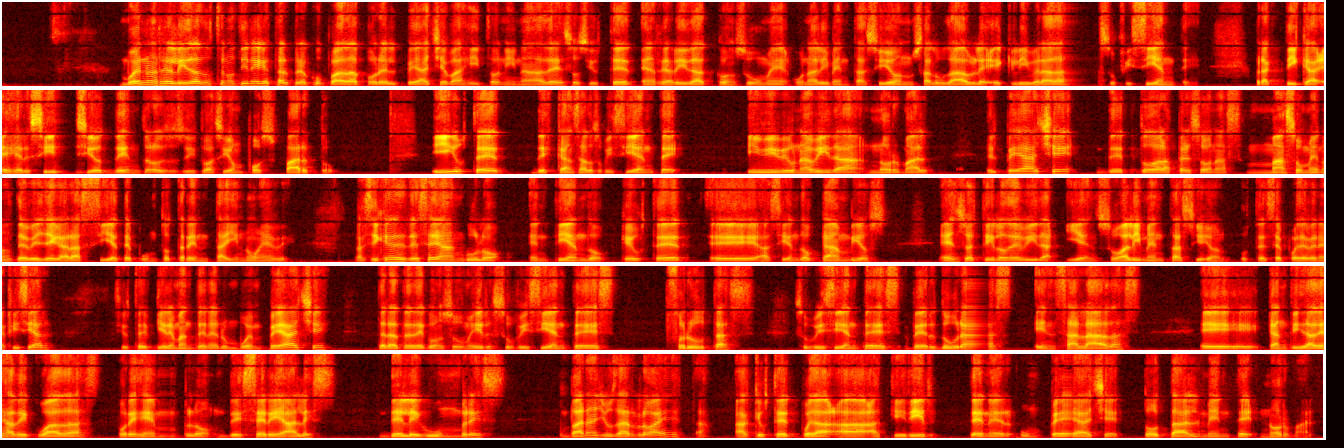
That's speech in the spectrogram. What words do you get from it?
Bueno, en realidad usted no tiene que estar preocupada por el pH bajito ni nada de eso. Si usted en realidad consume una alimentación saludable, equilibrada, suficiente, practica ejercicio dentro de su situación posparto y usted descansa lo suficiente y vive una vida normal, el pH de todas las personas más o menos debe llegar a 7.39. Así que desde ese ángulo entiendo que usted eh, haciendo cambios en su estilo de vida y en su alimentación, usted se puede beneficiar. Si usted quiere mantener un buen pH, trate de consumir suficientes frutas, suficientes verduras, ensaladas, eh, cantidades adecuadas, por ejemplo, de cereales, de legumbres, van a ayudarlo a esta, a que usted pueda adquirir, tener un pH totalmente normal.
